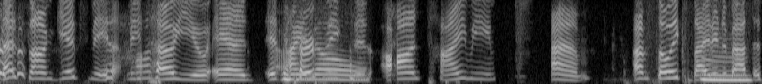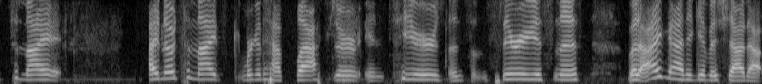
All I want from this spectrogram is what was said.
That song gets me. Let me tell you, and it's perfect and on timing. Um, I'm so excited about Mhm. this tonight. I know tonight we're gonna have laughter and tears and some seriousness, but I got to give a shout out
